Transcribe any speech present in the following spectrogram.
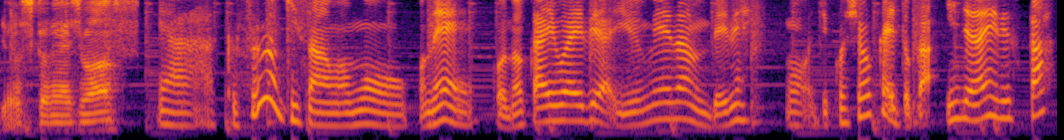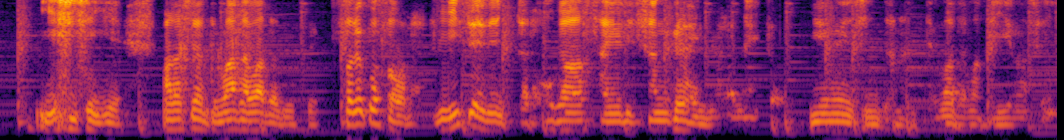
よろしくお願いします。いやー楠木さんはもうねこの界隈では有名なのでねもう自己紹介とかいいんじゃないですか？いえいえいえ、私なんてまだまだですよ。それこそね、2世で言ったら小川さゆりさんぐらいにならないと有名人だなんてまだまだ言えませんよ。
